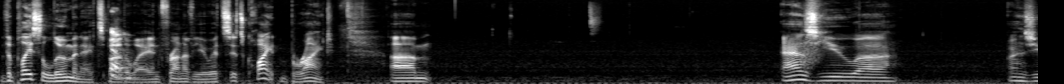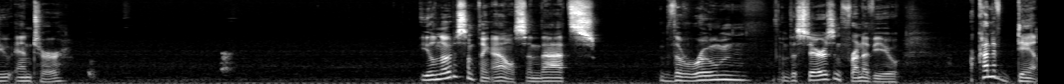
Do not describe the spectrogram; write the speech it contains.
The place illuminates, by the way, in front of you. It's it's quite bright. Um, as you uh, as you enter, you'll notice something else, and that's the room, the stairs in front of you are kind of dim.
